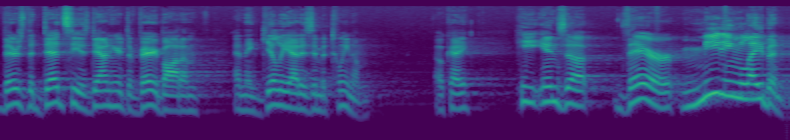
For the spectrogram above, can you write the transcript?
There's the Dead Sea is down here at the very bottom, and then Gilead is in between them. Okay? He ends up there meeting Laban.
